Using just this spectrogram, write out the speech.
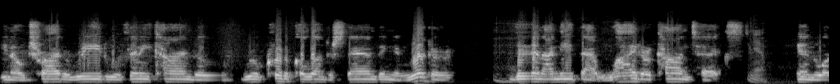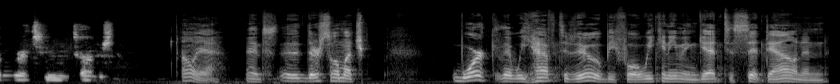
you know try to read with any kind of real critical understanding and rigor, then I need that wider context Yeah. in order to to understand. Oh yeah. It's uh, there's so much work that we have to do before we can even get to sit down and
